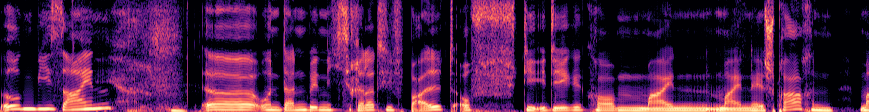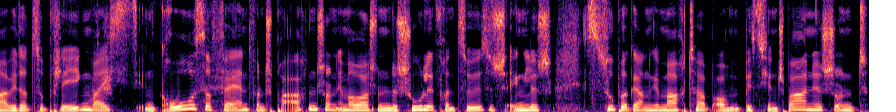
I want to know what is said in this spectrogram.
irgendwie sein. Ja. Äh, und dann bin ich relativ bald auf die Idee gekommen, mein, meine Sprachen mal wieder zu pflegen, weil ich ein großer Fan von Sprachen schon immer war, schon in der Schule, Französisch, Englisch, super gern gemacht habe, auch ein bisschen Spanisch und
